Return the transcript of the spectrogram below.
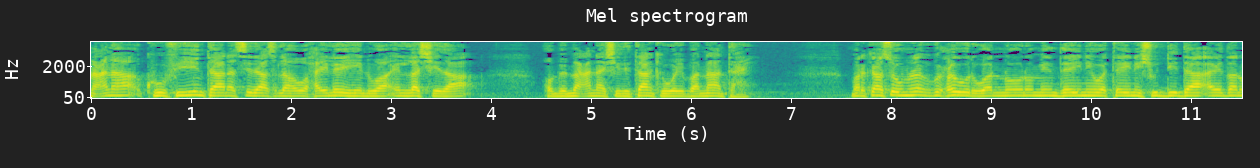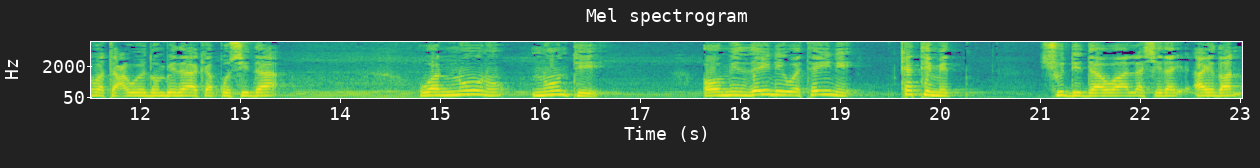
macnaha kuufiyiintana sidaas laho waxay leeyihiin waa in la shidaa oo bimacnaa shiditaankii way bannaan tahay markaasuu wuxuu yiri wanuunu min dayni watayni shudidaa ayda watacwiidu bidaka qusidaa wanuunu nuuntii oo min dayni watayni ka timid shudidaa waa la shiday aydan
